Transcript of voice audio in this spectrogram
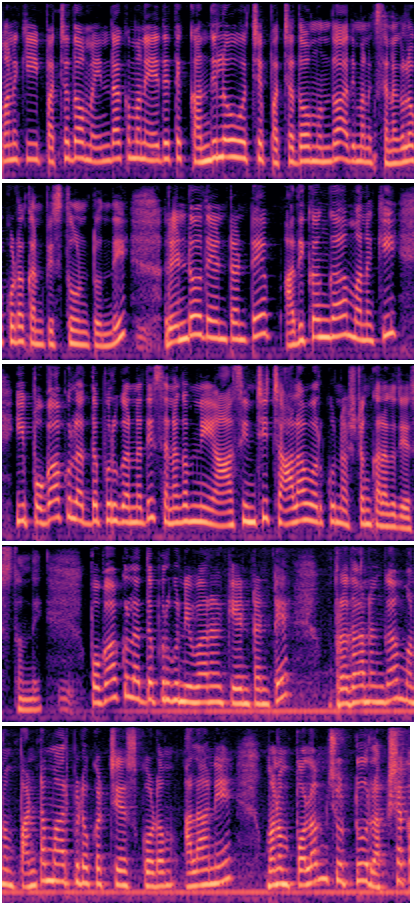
మనకి పచ్చదోమ ఇందాక మనం ఏదైతే కందిలో వచ్చే పచ్చదోమ ఉందో అది మనకి శనగలో కూడా కనిపిస్తూ ఉంటుంది. రెండోది ఏంటంటే అధికంగా మనకి ఈ పొగాకు లద్దె పురుగు అన్నది శనగంని ఆశించి చాలా వరకు నష్టం కలగజేస్తుంది. పొగాకు లద్దె పురుగు నివారణకి ఏంటంటే ప్రధానంగా మనం పంట మార్పిడి ఒకటి చేసుకోవడం అలానే మనం పొలం చుట్టూ రక్షక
